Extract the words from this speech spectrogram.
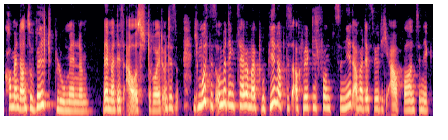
kommen dann so Wildblumen, wenn man das ausstreut. Und das, ich muss das unbedingt selber mal probieren, ob das auch wirklich funktioniert, aber das würde ich auch wahnsinnig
